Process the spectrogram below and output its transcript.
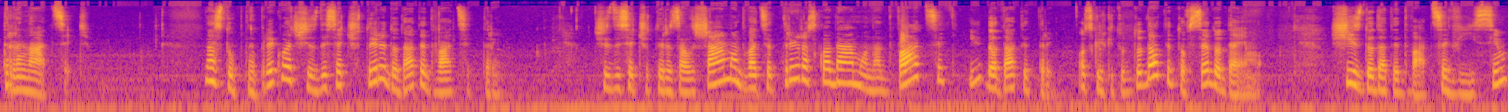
13. Наступний приклад 64 додати 23. 64 залишаємо, 23 розкладаємо на 20 і додати 3. Оскільки тут додати, то все додаємо. 6 додати 2 це 8,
